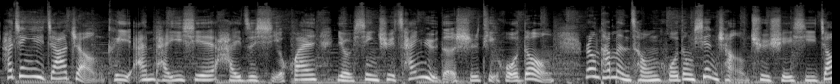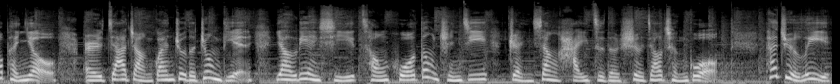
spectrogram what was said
他建议家长可以安排一些孩子喜欢、有兴趣参与的实体活动，让他们从活动现场去学习交朋友。而家长关注的重点，要练习从活动成绩转向孩子的社交成果。他举例，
